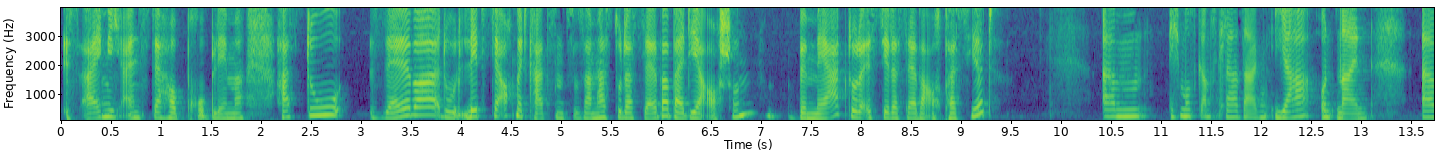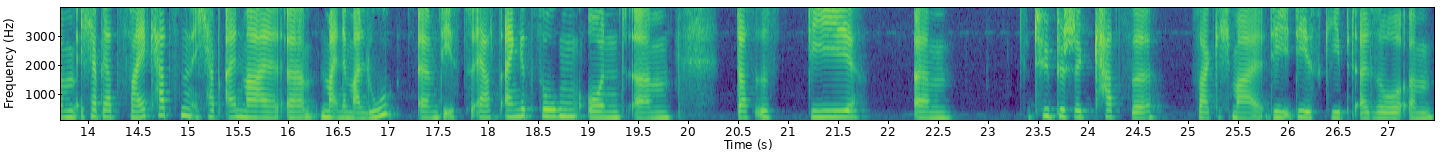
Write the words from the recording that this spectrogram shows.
ist eigentlich eins der Hauptprobleme. Hast du selber, du lebst ja auch mit Katzen zusammen, hast du das selber bei dir auch schon bemerkt oder ist dir das selber auch passiert? Ähm, ich muss ganz klar sagen, ja und nein. Ähm, ich habe ja zwei Katzen. Ich habe einmal äh, meine Malu, ähm, die ist zuerst eingezogen und ähm, das ist die ähm, typische Katze, sag ich mal, die, die es gibt. Also ähm,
